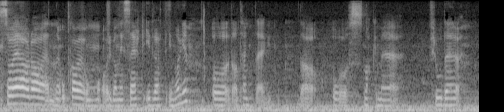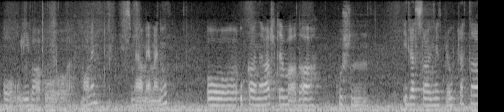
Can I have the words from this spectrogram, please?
så jeg har da en oppgave om organisert idrett i Norge. Og da tenkte jeg da å snakke med Frode og Oliva og Malin, som jeg har med meg nå. Og oppgaven jeg valgte, var da hvordan idrettslaget mitt ble oppretta,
